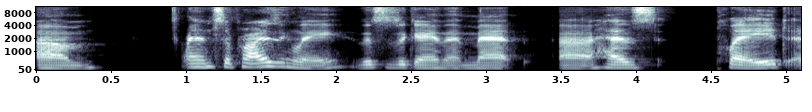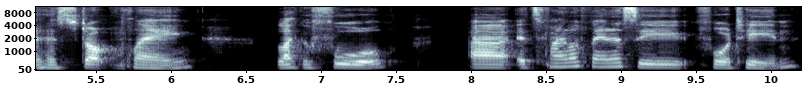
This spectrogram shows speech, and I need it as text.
Um, and surprisingly, this is a game that Matt uh, has played and has stopped playing like a fool. Uh, it's Final Fantasy 14.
